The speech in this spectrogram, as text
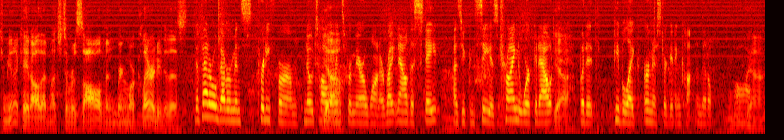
communicate all that much to resolve and bring more clarity to this. The federal government's pretty firm, no tolerance Yeah. for marijuana. Right now, the state, as you can see, is trying to work it out. Yeah. But it, people like Ernest are getting caught in the middle. Boy. Yeah,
